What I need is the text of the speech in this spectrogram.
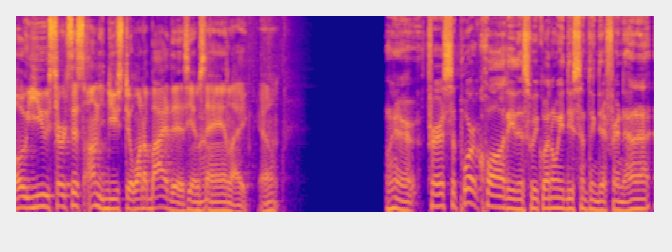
Oh, you searched this on, do you still want to buy this? You know what I'm saying? Like, you know, Here, for support quality this week, why don't we do something different? And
